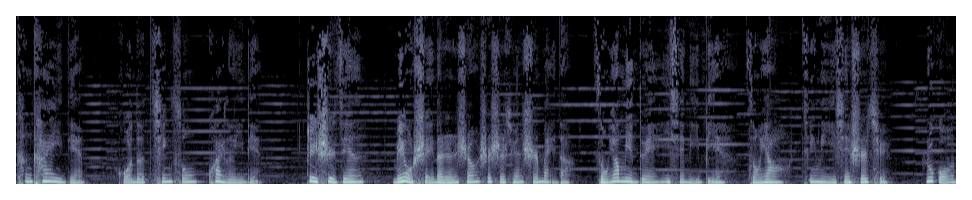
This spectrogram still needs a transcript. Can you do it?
看开一点，活得轻松快乐一点。这世间没有谁的人生是十全十美的，总要面对一些离别，总要经历一些失去。如果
